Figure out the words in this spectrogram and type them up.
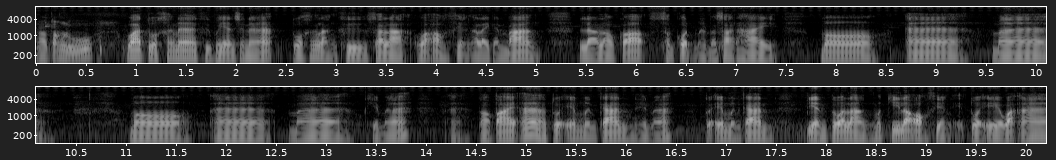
เราต้องรู้ว่าตัวข้างหน้าคือพยัญชนะ ตัวข้างหลังคือสระว่าออกเสียงอะไรกันบ้าง แล้วเราก็สะกดเหมือนภาษาไทยมอ R มามอ R มาโอเคไหมต่อไปอ่าตัว M เหมือนกันเห็นไหมตัว M เหมือนกัน เปลี่ยนตัวหลังเมื่อกี้เราออกเสียงตัว A ว่า R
